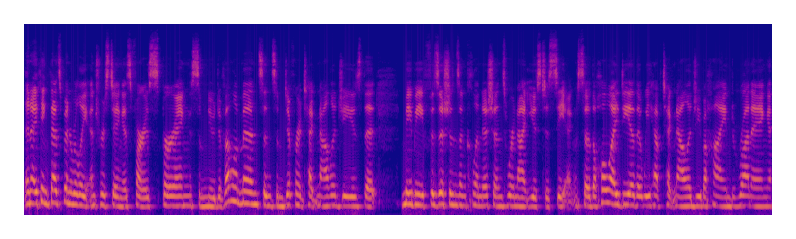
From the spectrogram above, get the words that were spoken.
And I think that's been really interesting as far as spurring some new developments and some different technologies that maybe physicians and clinicians were not used to seeing. So the whole idea that we have technology behind running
